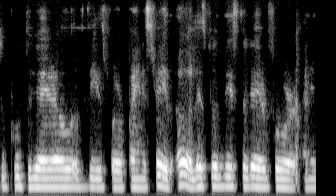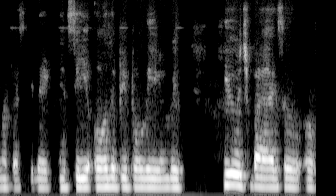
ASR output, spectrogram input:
to put together all of these for pine street oh let's put this together for animal rescue league and see all the people leaving with huge bags of, of,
